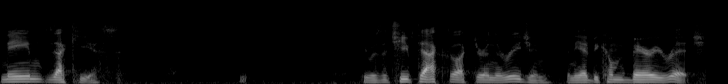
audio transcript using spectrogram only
named Zacchaeus. He was the chief tax collector in the region, and he had become very rich.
